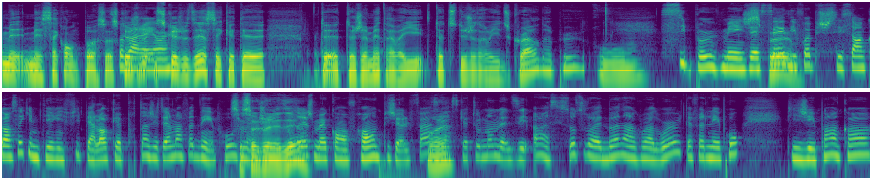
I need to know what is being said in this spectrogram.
mais, mais ça compte pas, ça. Ce que, je, ce que je veux dire, c'est que t'as- jamais travaillé. T'as-tu déjà travaillé du crowd un peu? Ou... Si peu, mais Si j'essaie des fois, puis c'est encore ça qui me terrifie. Puis alors que pourtant, j'ai tellement fait d'impro. C'est ça que j'allais dire. je me confronte, puis je le fasse Ouais. parce que tout le monde me dit Ah, c'est sûr, tu dois être bonne en crowd work, t'as fait de l'impro. Puis j'ai pas encore.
